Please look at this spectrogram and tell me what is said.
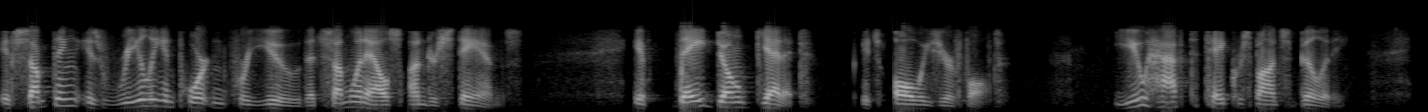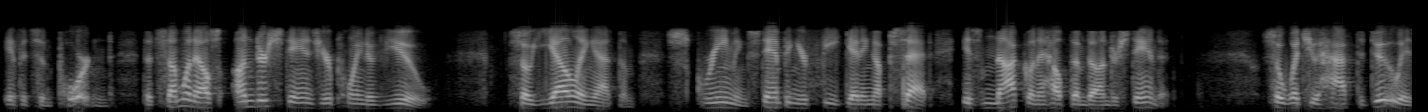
if something is really important for you that someone else understands, they don't get it, it's always your fault. You have to take responsibility. If it's important that someone else understands your point of view, so yelling at them, screaming, stamping your feet, getting upset is not going to help them to understand it. So what you have to do is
